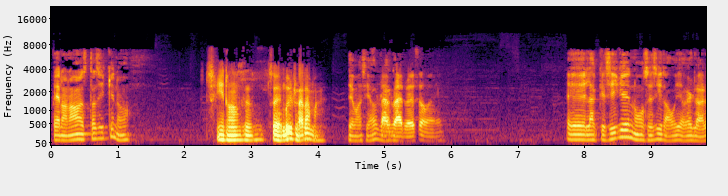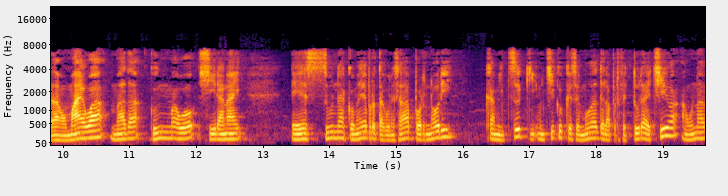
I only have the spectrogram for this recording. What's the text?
Pero no, esta sí que no. Sí, no, se, se ve muy rara, man. Demasiado Está raro. raro eso, mae. Eh, la que sigue, no sé si la voy a ver, la verdad. Omaewa Mada Gunma wo Shiranai es una comedia protagonizada por Nori Kamitsuki, un chico que se muda de la prefectura de Chiba a una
